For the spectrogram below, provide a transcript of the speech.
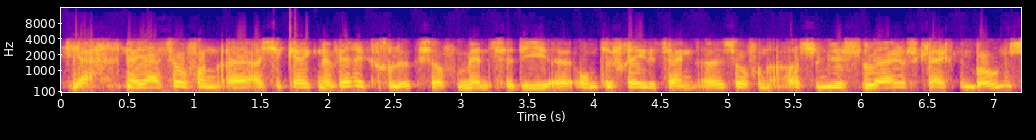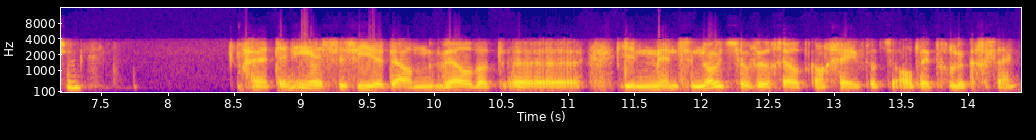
Ja, nou ja, zo van uh, als je kijkt naar werkgeluk, zo van mensen die uh, ontevreden zijn, zo van als je meer salaris krijgt en bonussen. Ten eerste zie je dan wel dat je mensen nooit zoveel geld kan geven dat ze altijd gelukkig zijn.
